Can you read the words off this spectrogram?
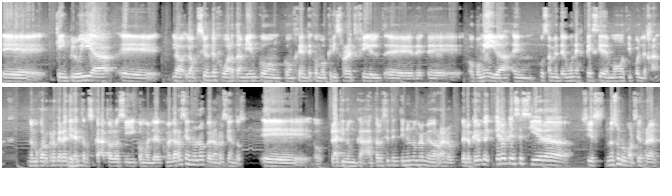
eh, que incluía eh, la, la opción de jugar también con, con gente como Chris Redfield eh, de- de- o con Ada, en, justamente en una especie de modo tipo el de Hank. No me acuerdo, creo que era Director's Cut o algo así, como el de, como el de Resident 1, pero en Resident 2. Eh, o Platinum Cut, o algo así, tiene un nombre medio raro. Pero creo que, creo que ese sí era, sí es, no es un rumor, sí es real.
